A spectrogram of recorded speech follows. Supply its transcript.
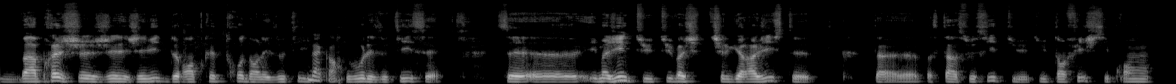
Bah après, j'évite de rentrer trop dans les outils. D'accord. Vous, les outils, c'est. Euh, imagine, tu, tu, vas chez le garagiste, parce que tu as un souci, tu t'en fiches s'il prend,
